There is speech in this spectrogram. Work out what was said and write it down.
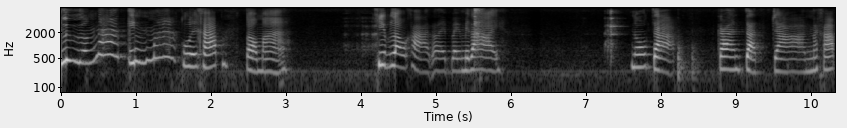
เหลืองน่ากินมากเลยครับ ต่อมาคลิปเราขาดอะไรไปไม่ได้ นอกจากการจัดจานนะครับ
